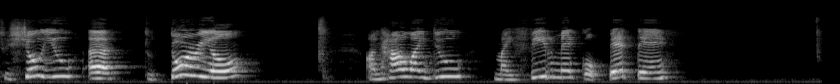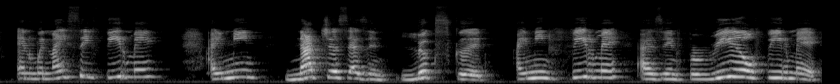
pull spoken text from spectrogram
to show you a tutorial on how I do my firme copete. And when I say firme, I mean not just as in looks good. I mean firme as in for real firme.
